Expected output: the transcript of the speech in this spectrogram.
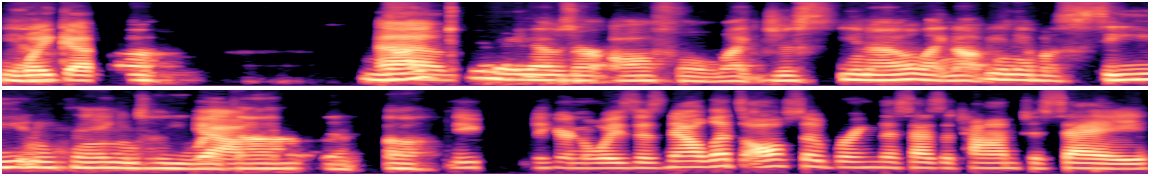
yeah. wake up. Night Um, tornadoes are awful. Like just you know, like not being able to see anything until you wake Yeah. up, and uh, to hear noises. Now, let's also bring this as a time to say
